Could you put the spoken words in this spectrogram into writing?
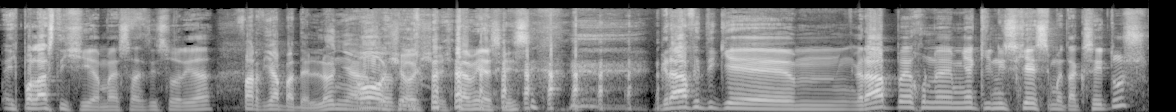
Έχει πολλά στοιχεία μέσα αυτή η ιστορία. Φαρδιά μπαντελόνια. όχι, όχι, όχι, καμία σχέση. Graffiti και μ, rap έχουν μια κοινή σχέση μεταξύ τους.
